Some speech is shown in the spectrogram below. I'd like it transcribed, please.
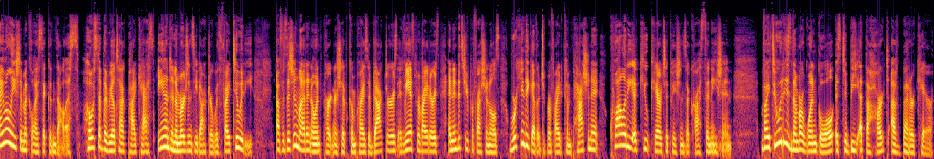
I'm Alicia Mikolaycik Gonzalez, host of the Real Talk podcast and an emergency doctor with Vituity, a physician led and owned partnership comprised of doctors, advanced providers, and industry professionals working together to provide compassionate, quality acute care to patients across the nation. Vituity's number one goal is to be at the heart of better care.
